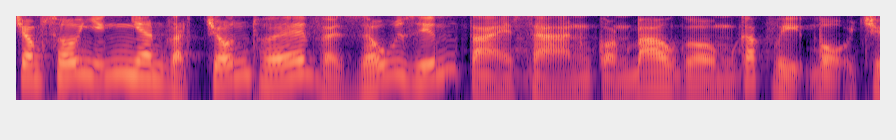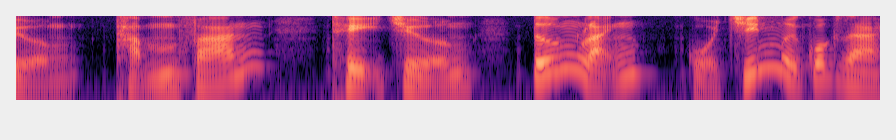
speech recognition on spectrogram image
Trong số những nhân vật trốn thuế và giấu giếm tài sản còn bao gồm các vị bộ trưởng, thẩm phán, thị trưởng, tướng lãnh của 90 quốc gia.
